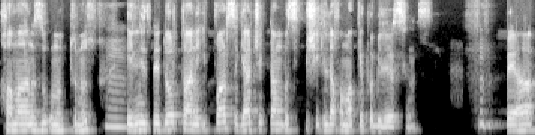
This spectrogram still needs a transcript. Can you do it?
Hamağınızı unuttunuz. Hmm. Elinizde dört tane ip varsa gerçekten basit bir şekilde hamak yapabilirsiniz. Veya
